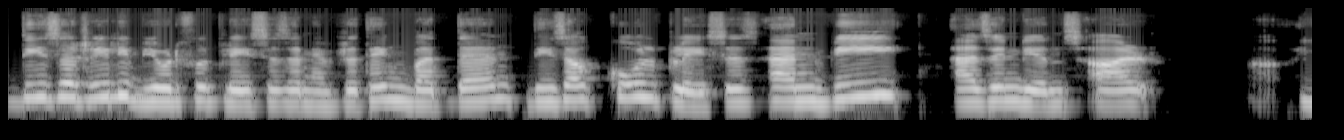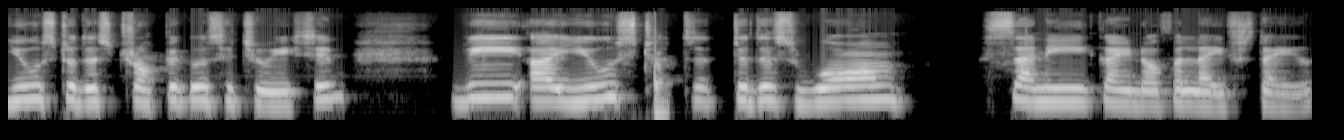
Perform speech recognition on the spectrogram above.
these are really beautiful places and everything, but then these are cold places, and we as Indians are uh, used to this tropical situation. We are used to, to this warm, sunny kind of a lifestyle.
